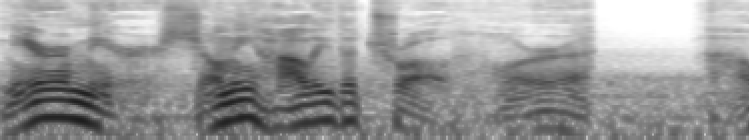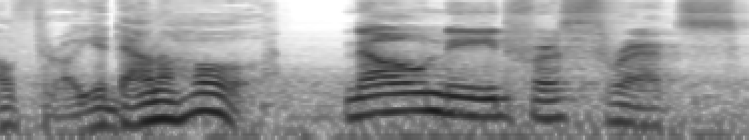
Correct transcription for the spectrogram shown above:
Mirror, mirror, show me Holly the Troll, or uh, I'll throw you down a hole. No need for threats.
